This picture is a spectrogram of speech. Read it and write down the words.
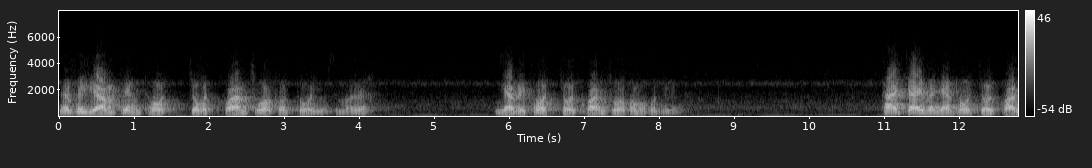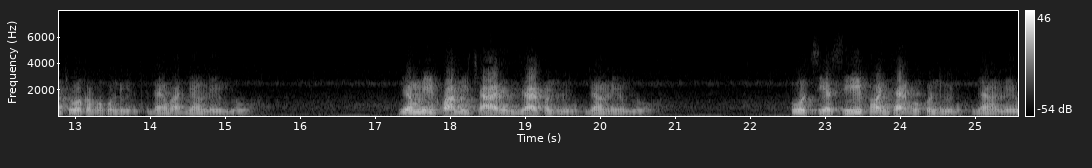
และพยายามเพ่งโทษโจทย์ความชั่วของตัวอยู่เสมอ อย่าไปโทษโจทย์ความชั่วของบุคคลอื่น ถ้าใจมันยังโทษโจทย์ความชั่วของคนอื่น แสดงว่ายังเลวอยู่ ยังมีความอิจฉาริษยาคนอื่น ยังเลวอยู่ พูดเสียสีค่อนแคะบุคคลอื่น ยังเลว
